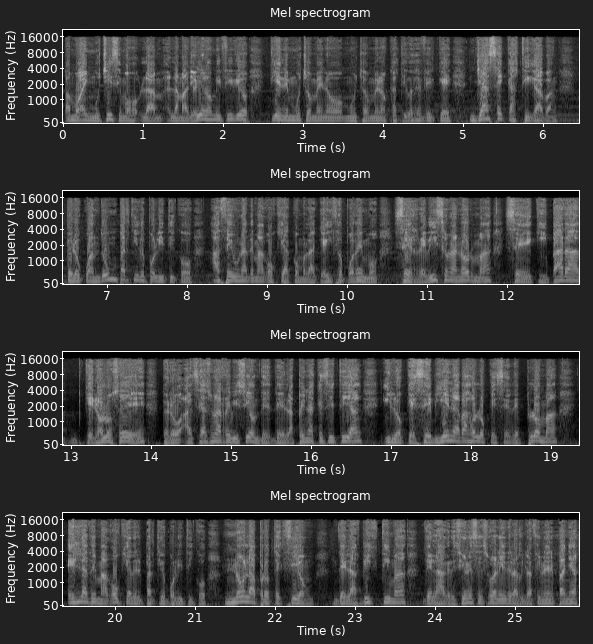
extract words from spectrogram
Vamos, hay muchísimos. La, mayoría de los homicidios tienen mucho menos, mucho menos castigo. Es decir, que ya se castigaban. Pero cuando un partido político hace una demagogia como la que hizo Podemos, se revisa una norma, se equipara, que no lo sé, ¿eh? pero se hace una revisión de, las penas que existían y lo que se viene abajo, lo que se desploma, es la demagogia del partido político, no la protección de las víctimas de las agresiones sexuales y de las violaciones en España,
